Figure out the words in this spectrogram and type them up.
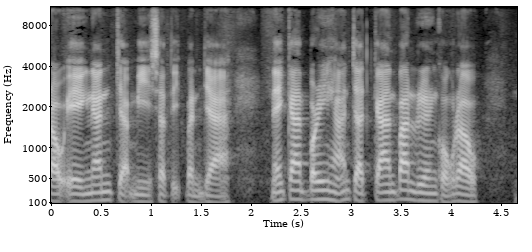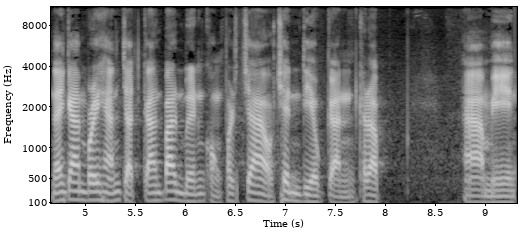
เราเองนั้นจะมีสติปัญญา ในการบริหารจัดการบ้านเรือนของเรา ในการบริหารจัดการบ้านเมืองของพระเจ้า เช่นเดียวกันครับ อาเมน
